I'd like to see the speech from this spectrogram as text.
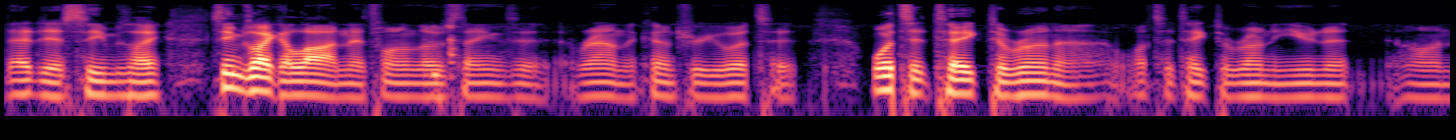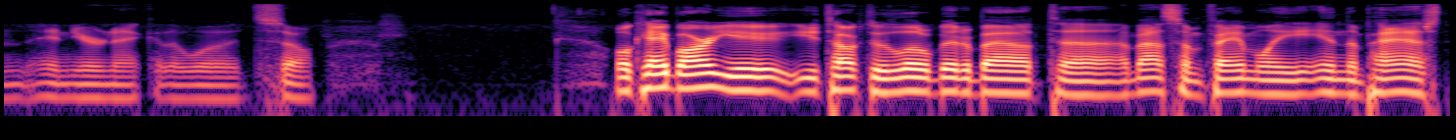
that just seems like seems like a lot, and it's one of those things that around the country. What's it What's it take to run a What's it take to run a unit on in your neck of the woods? So, okay, Bar, you you talked a little bit about uh, about some family in the past.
